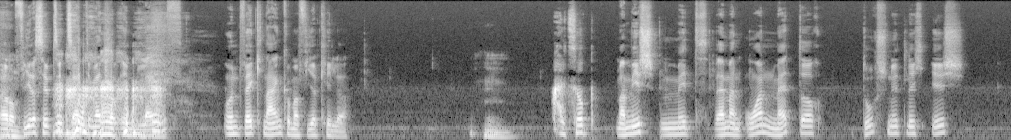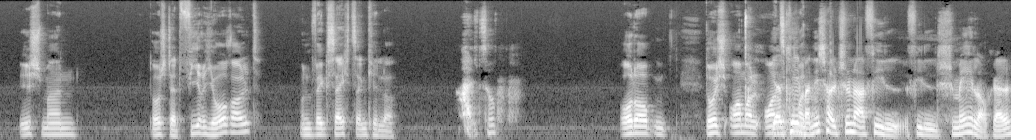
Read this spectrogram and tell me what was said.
oder 74 cm in Länge und wiegt 9,4 Kilo. Als ob. Man misst mit, wenn man 1 Meter durchschnittlich ist, ist man, da steht 4 Jahre alt und wiegt 16 Kilo. Als ob. Oder da ist einmal 1, Ja, okay, man ist halt schon auch viel, viel schmäler, gell?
